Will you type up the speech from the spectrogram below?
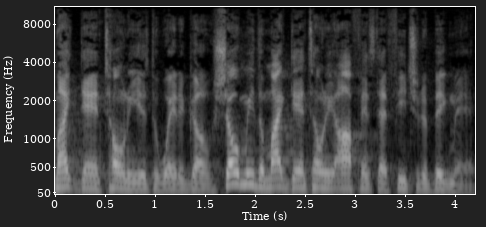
Mike D'Antoni is the way to go. Show me the Mike D'Antoni offense that featured a big man.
